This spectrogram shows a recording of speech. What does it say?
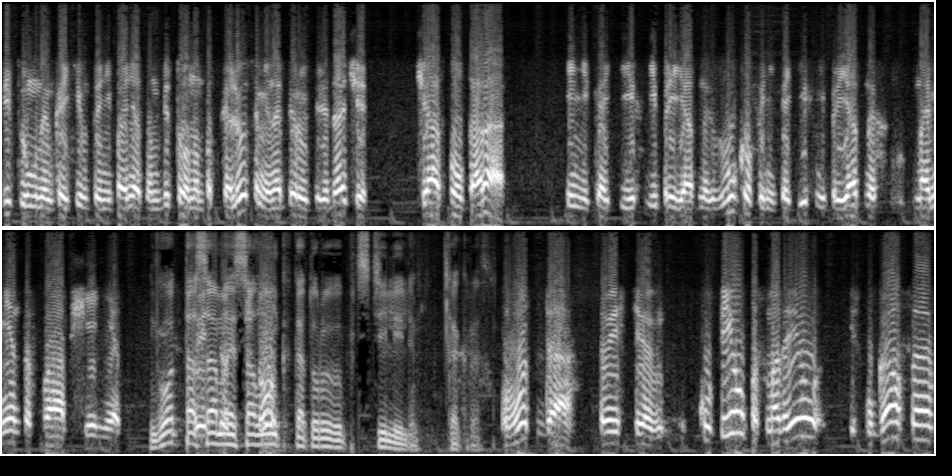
битумным каким-то непонятным бетоном под колесами на первой передаче час-полтора. И никаких неприятных звуков, и никаких неприятных моментов вообще нет. Вот та То есть самая что- соломка, которую вы подстелили как раз. Вот да. То есть э, купил, посмотрел, испугался,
